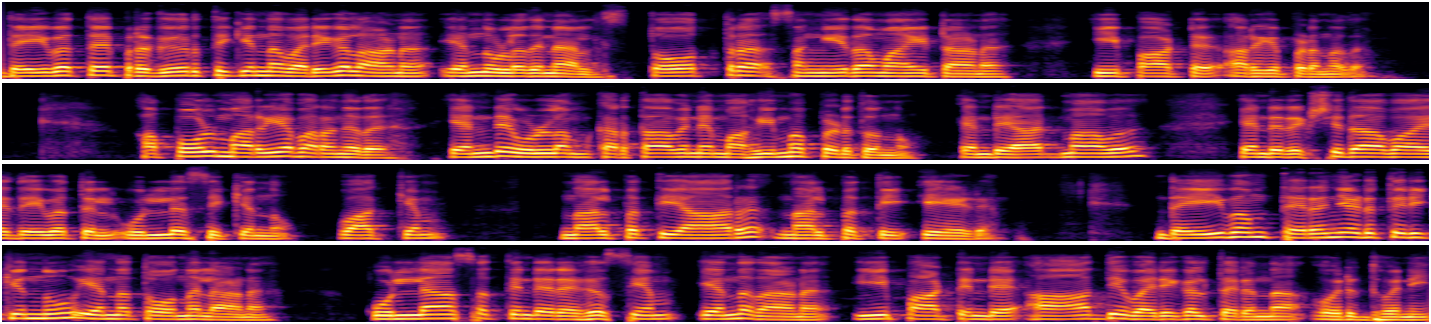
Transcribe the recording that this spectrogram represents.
ദൈവത്തെ പ്രകീർത്തിക്കുന്ന വരികളാണ് എന്നുള്ളതിനാൽ സ്തോത്ര സംഗീതമായിട്ടാണ് ഈ പാട്ട് അറിയപ്പെടുന്നത്. അപ്പോൾ മറിയ പറഞ്ഞത് എന്റെ ഉള്ളം കർത്താവിനെ മഹിമപ്പെടുത്തുന്നു. എന്റെ ആത്മാവ് എന്റെ രക്ഷിതാവായ ദൈവത്തിൽ ഉല്ലസിക്കുന്നു. വാക്യം നാൽപ്പത്തി ആറ് നാൽപ്പത്തി ഏഴ് ദൈവം തിരഞ്ഞെടുത്തിരിക്കുന്നു എന്ന തോന്നലാണ്. ഉല്ലാസത്തിന്റെ രഹസ്യം എന്നതാണ് ഈ പാട്ടിന്റെ ആദ്യ വരികൾ തരുന്ന ഒരു ധ്വനി.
